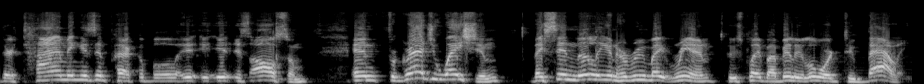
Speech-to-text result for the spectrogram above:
Their timing is impeccable. It, it, it's awesome. And for graduation, they send Lily and her roommate Wren, who's played by Billie Lourd, to Bali.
